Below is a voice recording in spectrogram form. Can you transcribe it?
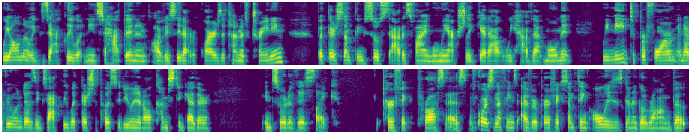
we all know exactly what needs to happen. And obviously, that requires a ton of training. But there's something so satisfying when we actually get out, we have that moment. We need to perform, and everyone does exactly what they're supposed to do, and it all comes together in sort of this like perfect process. Of course, nothing's ever perfect. Something always is going to go wrong, but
